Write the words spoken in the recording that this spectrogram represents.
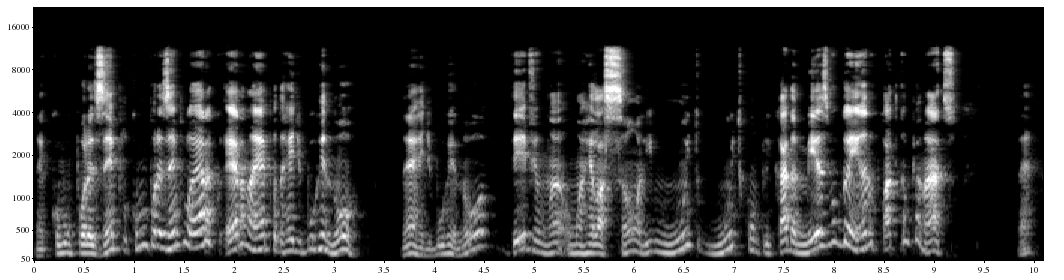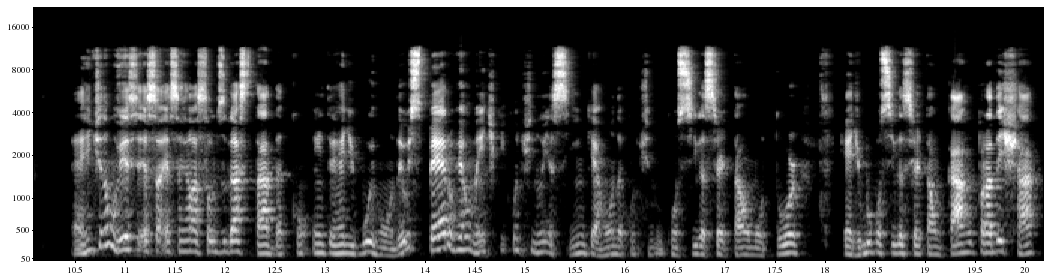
né? como por exemplo, como por exemplo era, era na época da Red Bull Renault, né? Red Bull Renault teve uma, uma relação ali muito muito complicada, mesmo ganhando quatro campeonatos, né? A gente não vê essa, essa relação desgastada com, entre Red Bull e Honda. Eu espero realmente que continue assim, que a Honda continue, consiga acertar um motor, que a Red Bull consiga acertar um carro para deixar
